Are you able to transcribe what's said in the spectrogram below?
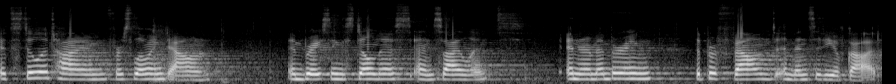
It's still a time for slowing down, embracing stillness and silence, and remembering the profound immensity of God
